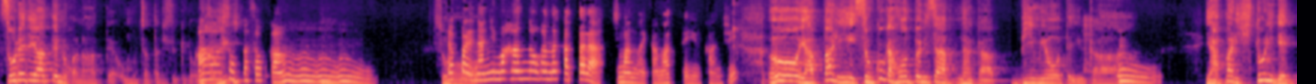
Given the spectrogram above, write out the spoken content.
それでやってんのかなって思っちゃったりするけどああそっかそっかうんうんうんうんやっぱり何も反応がなかったらつまんないかなっていう感じ？うんやっぱりそこが本当にさなんか微妙っていうか、うん、やっぱり一人で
